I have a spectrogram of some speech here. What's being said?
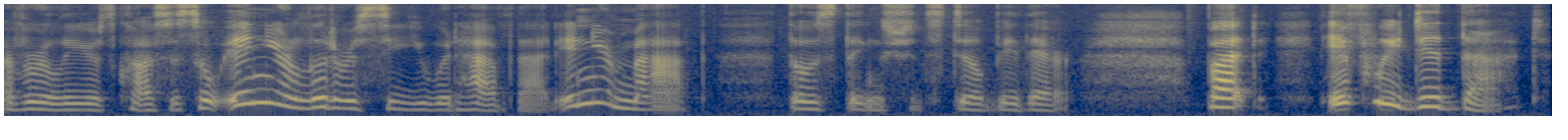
of early years classes. So in your literacy, you would have that. In your math, those things should still be there. But if we did that,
